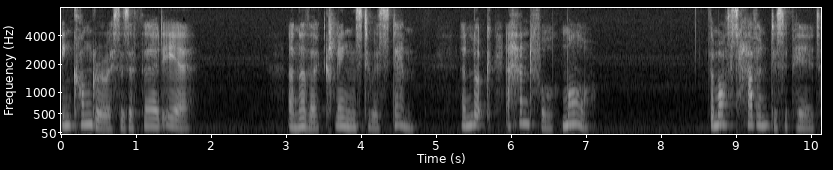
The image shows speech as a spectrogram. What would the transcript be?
incongruous as a third ear. Another clings to a stem, and look, a handful more. The moths haven't disappeared.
